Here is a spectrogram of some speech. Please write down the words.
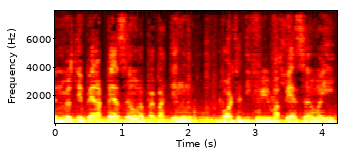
Eu, no meu tempo era pezão, rapaz, batendo em porta de firma, pezão aí,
